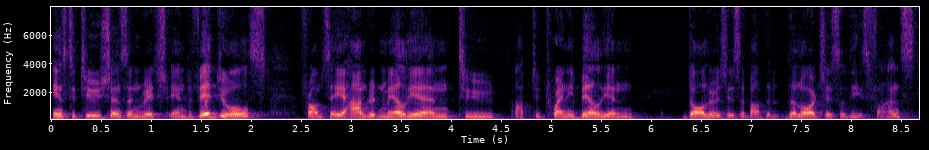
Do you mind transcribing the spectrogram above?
institutions and rich individuals from, say, 100 million to up to 20 billion dollars is about the, the largest of these funds.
